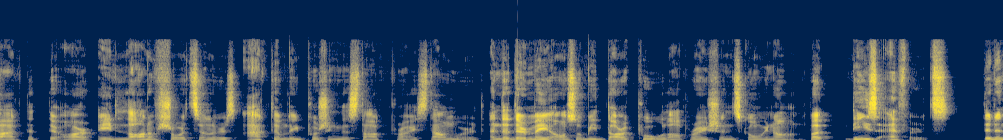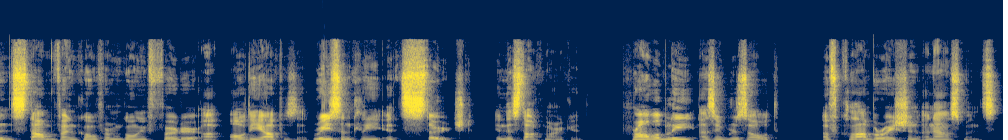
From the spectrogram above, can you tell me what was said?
fact that there are a lot of short sellers actively pushing the stock price downward and that there may also be dark pool operations going on. But these efforts didn't stop Venco from going further up, all the opposite. Recently, it surged in the stock market probably as a result of collaboration announcements,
